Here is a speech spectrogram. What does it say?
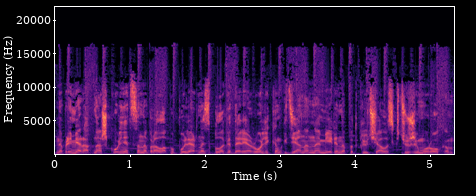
Например, одна школьница набрала популярность благодаря роликам, где она намеренно подключалась к чужим урокам.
